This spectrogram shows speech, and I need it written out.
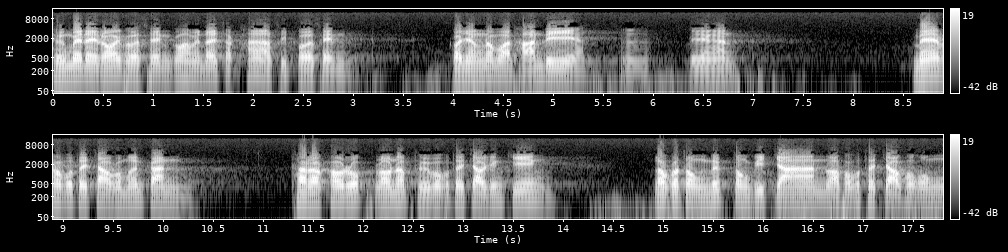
ถึงไม่ได้ร้อยเปอร์เซนก็ให้มันได้สักห้าสิบเปอร์เซนต์ ก็ยังนับว่าฐานดีเป็นอย่างนั้น แม้พระพุทธเจ้าก็เหมือนกัน ถ้าเราเคารพเรานับถือพระพุทธเจ้าจริงๆเราก็ต้องนึกต้องวิจารณ์ว่าพระพุทธเจ้าพระองค์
